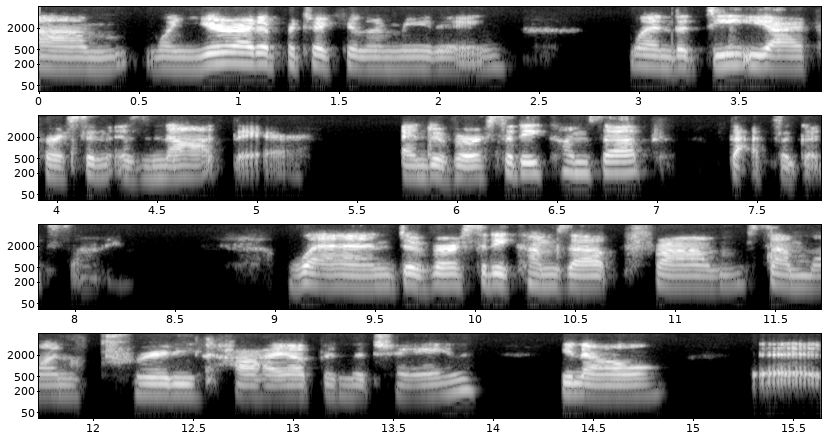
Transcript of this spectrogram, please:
Um, when you're at a particular meeting, when the DEI person is not there and diversity comes up, that's a good sign. When diversity comes up from someone pretty high up in the chain, you know, eh,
